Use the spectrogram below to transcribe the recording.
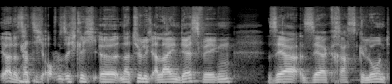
Ja, das hat sich offensichtlich äh, natürlich allein deswegen sehr, sehr krass gelohnt.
